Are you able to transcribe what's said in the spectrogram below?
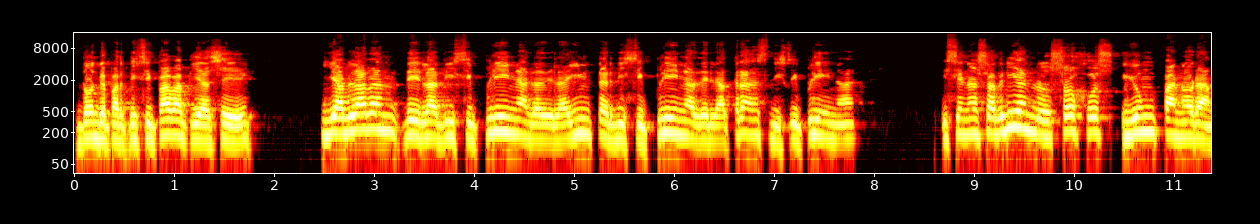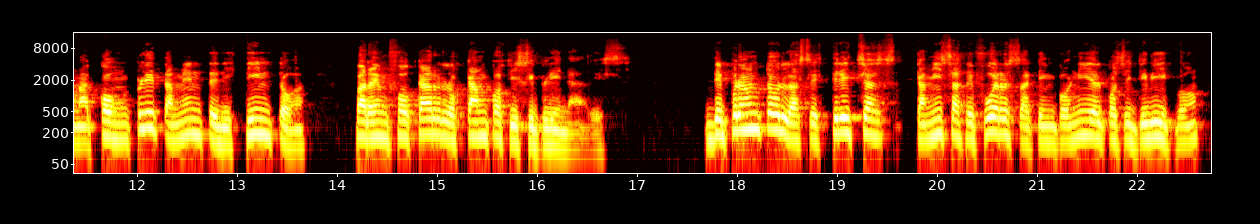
donde participaba Piaget, y hablaban de la disciplina, la de la interdisciplina, de la transdisciplina, y se nos abrían los ojos y un panorama completamente distinto para enfocar los campos disciplinares. De pronto las estrechas camisas de fuerza que imponía el positivismo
